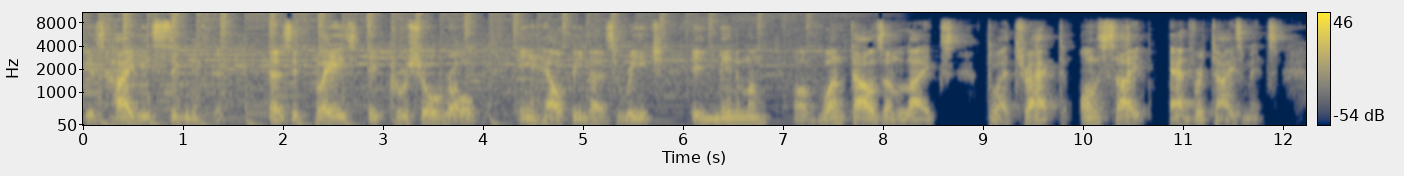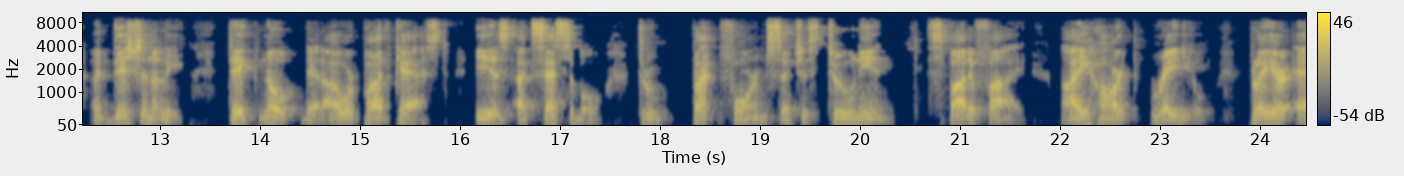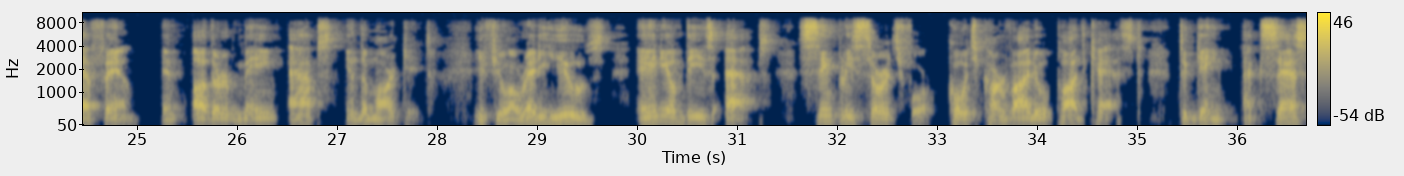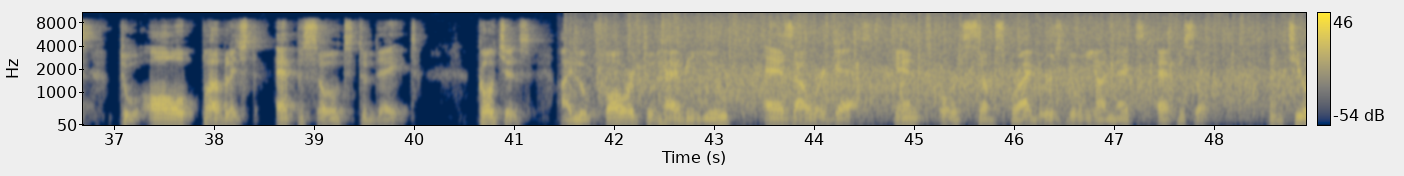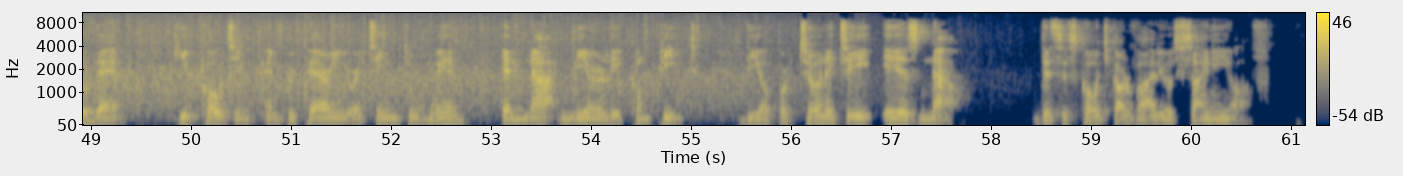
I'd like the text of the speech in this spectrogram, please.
is highly significant as it plays a crucial role in helping us reach a minimum of 1,000 likes to attract on site advertisements. Additionally, Take note that our podcast is accessible through platforms such as TuneIn, Spotify, iHeartRadio, Player FM, and other main apps in the market. If you already use any of these apps, simply search for Coach Carvalho Podcast to gain access to all published episodes to date. Coaches, I look forward to having you as our guest and or subscribers during our next episode. Until then, keep coaching and preparing your team to win and not merely compete. The opportunity is now. This is Coach Carvalho signing off.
